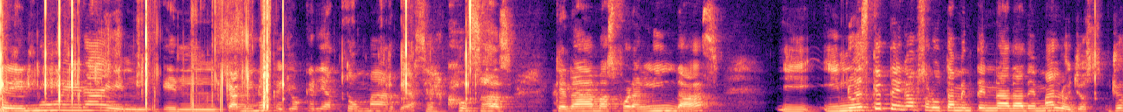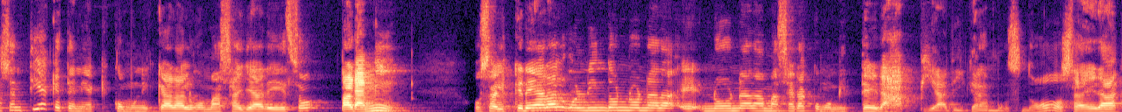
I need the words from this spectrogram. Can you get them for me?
que no era el, el, camino que yo quería tomar de hacer cosas que nada más fueran lindas. Y, y no es que tenga absolutamente nada de malo, yo, yo, sentía que tenía que comunicar algo más allá de eso para mí. O sea, el crear algo lindo no nada, eh, no nada más era como mi terapia, digamos, ¿no? O sea, era,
